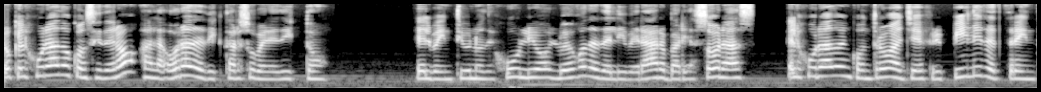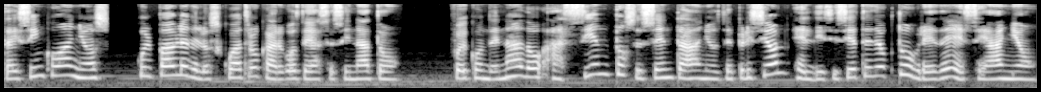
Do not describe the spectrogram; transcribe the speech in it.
lo que el jurado consideró a la hora de dictar su veredicto. El 21 de julio, luego de deliberar varias horas, el jurado encontró a Jeffrey Pili de 35 años culpable de los cuatro cargos de asesinato. Fue condenado a 160 años de prisión el 17 de octubre de ese año.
